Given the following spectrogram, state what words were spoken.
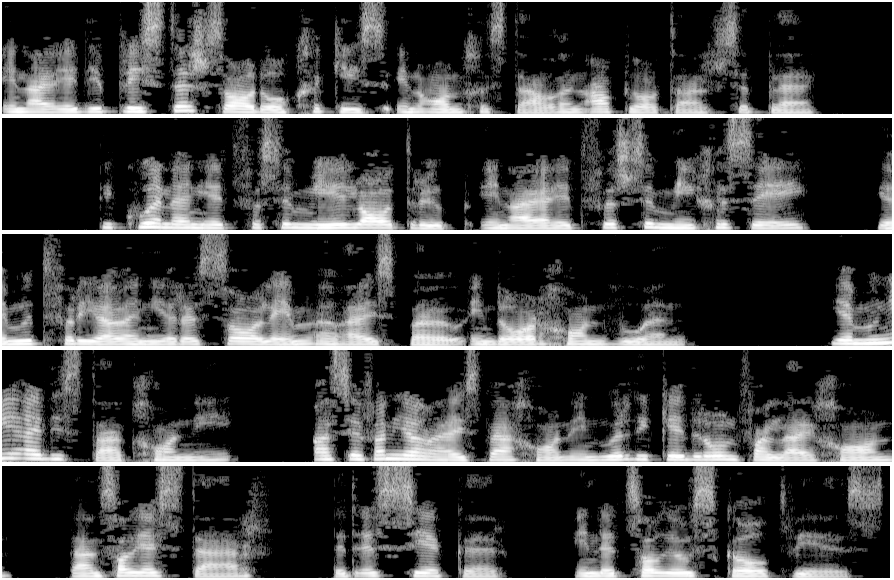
en hij het die priesters Sadok gekies en aangestel in Abjatarse plek. Die koning het vir Semie laat roep en hij het vir Semie gesê, Jy moet voor jou in Jerusalem een huis bou en daar gaan woon. Jy moet nie uit die stad gaan nie, as jy van jou huis weggaan en oor die Kedron vallei gaan, dan zal jy sterf, dit is zeker, en dit zal jou skuld wees.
